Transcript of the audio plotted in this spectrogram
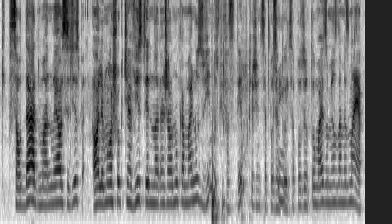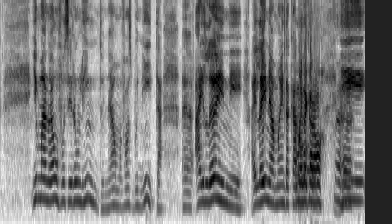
que, saudado, Manuel, esses dias. O alemão achou que tinha visto ele no Laranjal, nunca mais nos vimos, porque faz tempo que a gente se aposentou. Sim. Ele se aposentou mais ou menos na mesma época. E o Manuel, um vozeirão lindo, né? Uma voz bonita. Ah, a Elaine, a Elaine é a mãe da Carol. mãe da Carol, aham. E,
